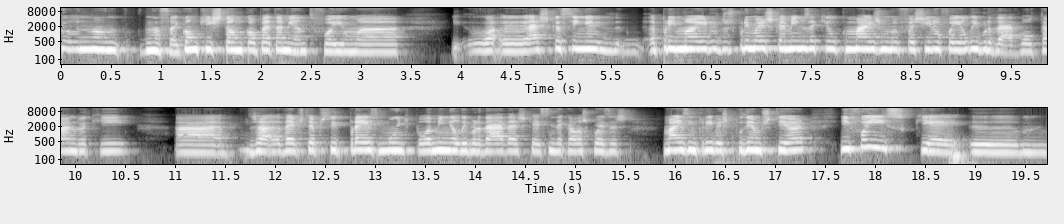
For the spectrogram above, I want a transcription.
não, não sei, conquistou-me completamente. Foi uma. eh, Acho que assim, a primeiro, dos primeiros caminhos, aquilo que mais me fascinou foi a liberdade. Voltando aqui, ah, já deves ter percebido, prezo muito pela minha liberdade. Acho que é assim daquelas coisas mais incríveis que podemos ter. E foi isso que é hum,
